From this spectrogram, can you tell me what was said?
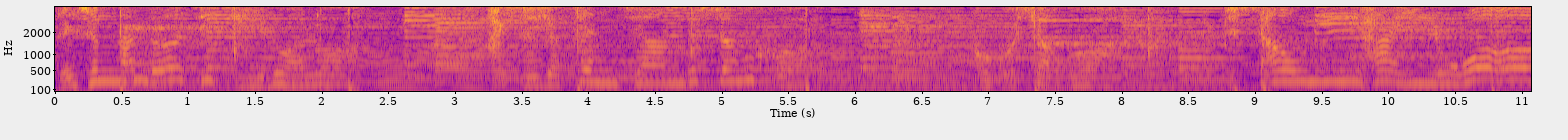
人生难得起起落落，还是要坚强的生活。哭过笑过，至少你还有我。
